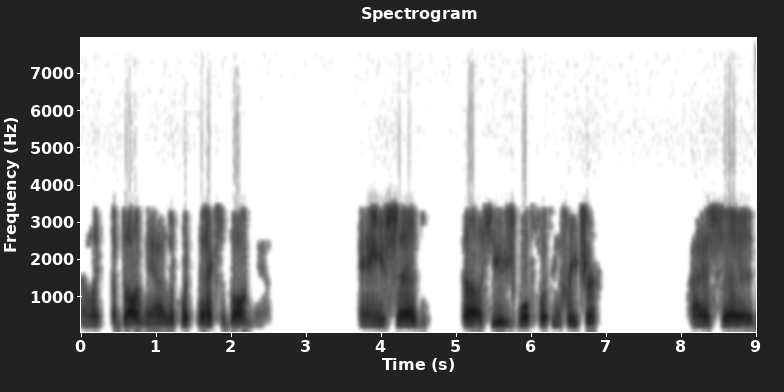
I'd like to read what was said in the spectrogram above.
I'm like, a dog man? I was like, what the heck's a dog man? And he said, a huge wolf-looking creature. I said,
